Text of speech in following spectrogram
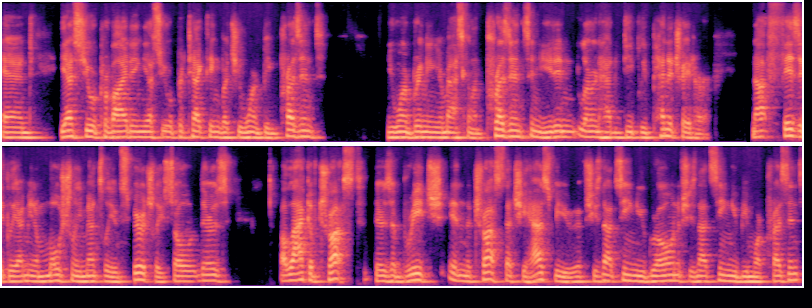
And yes, you were providing, yes, you were protecting, but you weren't being present. You weren't bringing your masculine presence, and you didn't learn how to deeply penetrate her, not physically, I mean, emotionally, mentally, and spiritually. So there's a lack of trust. There's a breach in the trust that she has for you. If she's not seeing you grow and if she's not seeing you be more present,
